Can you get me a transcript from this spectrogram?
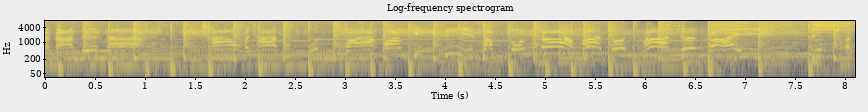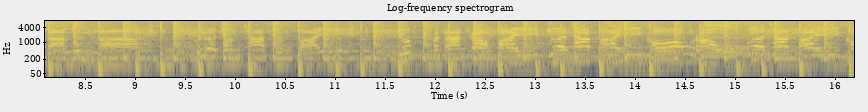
ยุทธการเดินหน้า ชาวประชาทุกคนฝ่าความคิดที่สับสนกล้าพาจนพาเชิญไกลยุทธการลุ่มน้ำเพื่อชนชาติสดใส ยุทธการก้าวไปเพื่อชาติไทยของเราเพื่อชาติไทยของ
